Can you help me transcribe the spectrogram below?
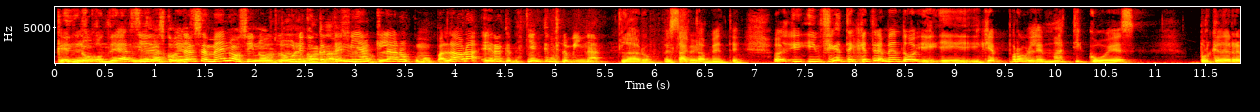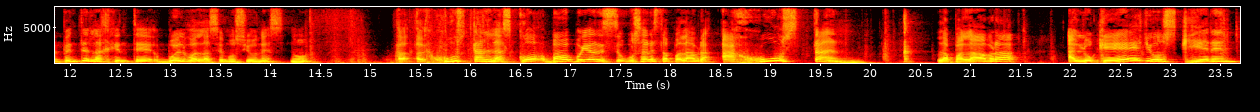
que Ni de no esconderse, ni de esconderse menos, sino Porque lo de único que tenía ¿no? claro como palabra era que tenían que terminar. Claro, exactamente. Y, y fíjate qué tremendo y, y- y qué problemático es, porque de repente la gente vuelve a las emociones, ¿no? Ajustan las cosas, voy a usar esta palabra, ajustan la palabra a lo que ellos quieren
